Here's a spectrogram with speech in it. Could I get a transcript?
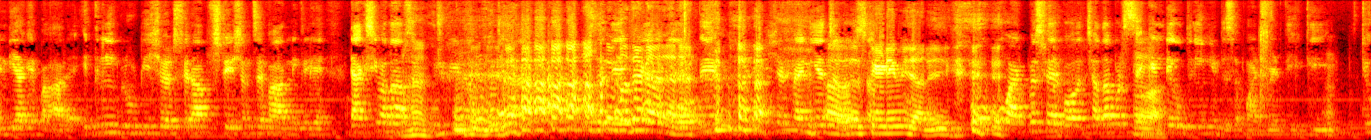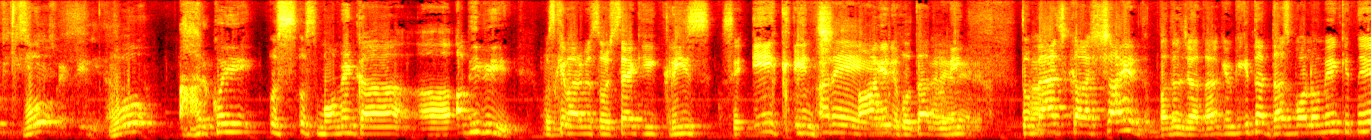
इंडिया के बाहर है। इतनी ब्लू टी शर्ट फिर आप स्टेशन से बाहर निकले। टैक्सी वाला आपसे भी रहे हैं? है स्टेडियम ही जाना। वो बहुत अच्छा था पर हाँ। सेकंड डे उतनी ही डिसअपॉइंटमेंट थी कि क्योंकि किसी वो को नहीं था। वो हर कोई उस उस मोमेंट का अ, अभी भी उसके बारे में सोचता है कि क्रीज से एक इंच आगे होता धोनी। तो मैच का शायद बदल जाता क्योंकि कितना दस बॉलों में कितने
